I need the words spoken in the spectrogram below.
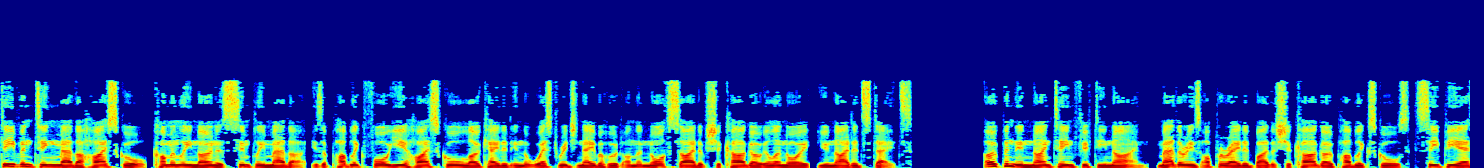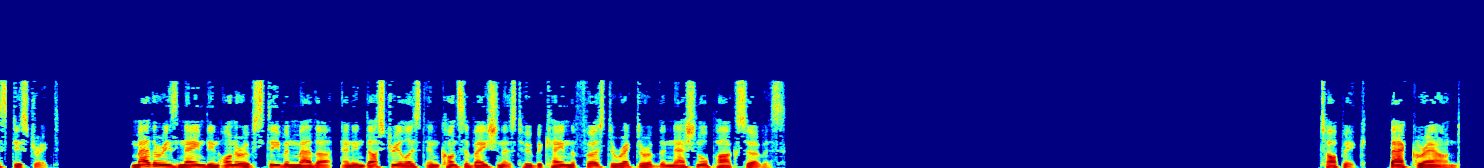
Stephen Tyng Mather High School commonly known as simply Mather is a public four-year high school located in the West Ridge neighborhood on the north side of Chicago, Illinois, United States. Opened in 1959, Mather is operated by the Chicago Public Schools CPS district. Mather is named in honor of Stephen Mather, an industrialist and conservationist who became the first director of the National Park Service. Background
